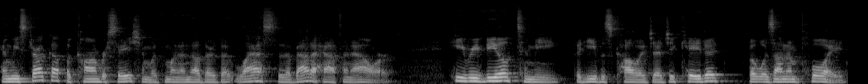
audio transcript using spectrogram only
and we struck up a conversation with one another that lasted about a half an hour. He revealed to me that he was college educated but was unemployed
